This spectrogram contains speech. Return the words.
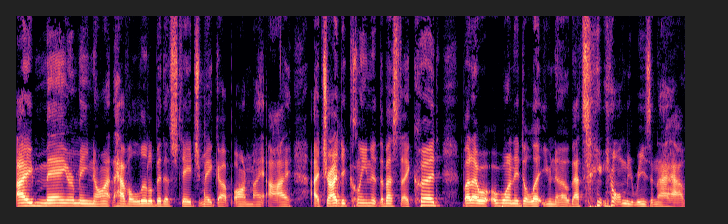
I may or may not have a little bit of stage makeup on my eye. I tried to clean it the best I could, but I, w- wanted to let you know that's the only reason I have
